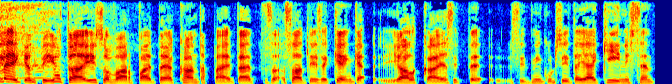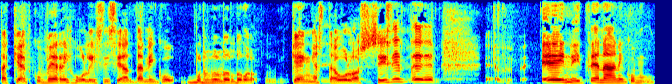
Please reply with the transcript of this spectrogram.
leikeltiin jotain isovarpaita ja kantapäitä, että sa- saatiin se kenkä jalkaan ja sitten sit niin kuin siitä jäi kiinni sen takia, että kun veri hulisi sieltä niin kuin kengästä ulos. Siis et, eh, ei niitä enää niin kuin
